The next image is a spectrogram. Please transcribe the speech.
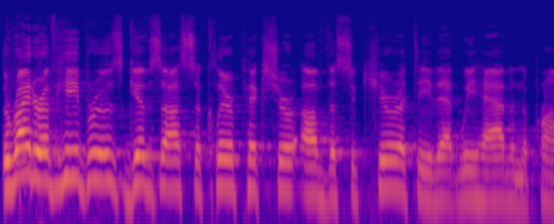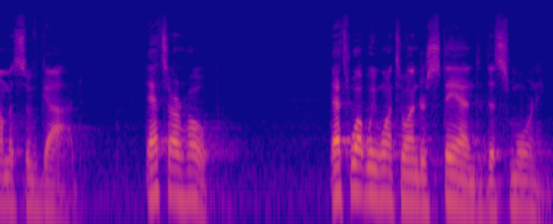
The writer of Hebrews gives us a clear picture of the security that we have in the promise of God. That's our hope. That's what we want to understand this morning.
